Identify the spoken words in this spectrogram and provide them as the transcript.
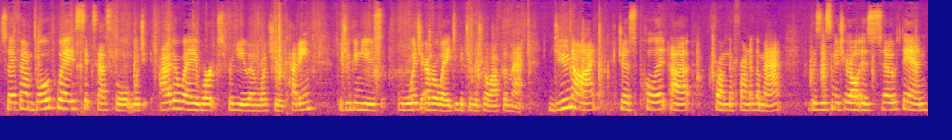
So I found both ways successful, which either way works for you and what you're cutting, but you can use whichever way to get your material off the mat. Do not just pull it up from the front of the mat because this material is so thin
